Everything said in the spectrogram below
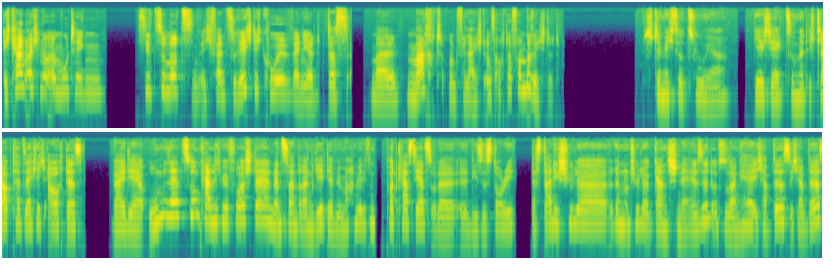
Ich kann euch nur ermutigen, sie zu nutzen. Ich fände es richtig cool, wenn ihr das mal macht und vielleicht uns auch davon berichtet. Stimme ich so zu, ja. Gebe ich direkt so mit. Ich glaube tatsächlich auch, dass bei der Umsetzung kann ich mir vorstellen, wenn es dann dran geht, ja, wie machen wir diesen Podcast jetzt oder äh, diese Story, dass da die Schülerinnen und Schüler ganz schnell sind und zu sagen, hey, ich habe das, ich habe das.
